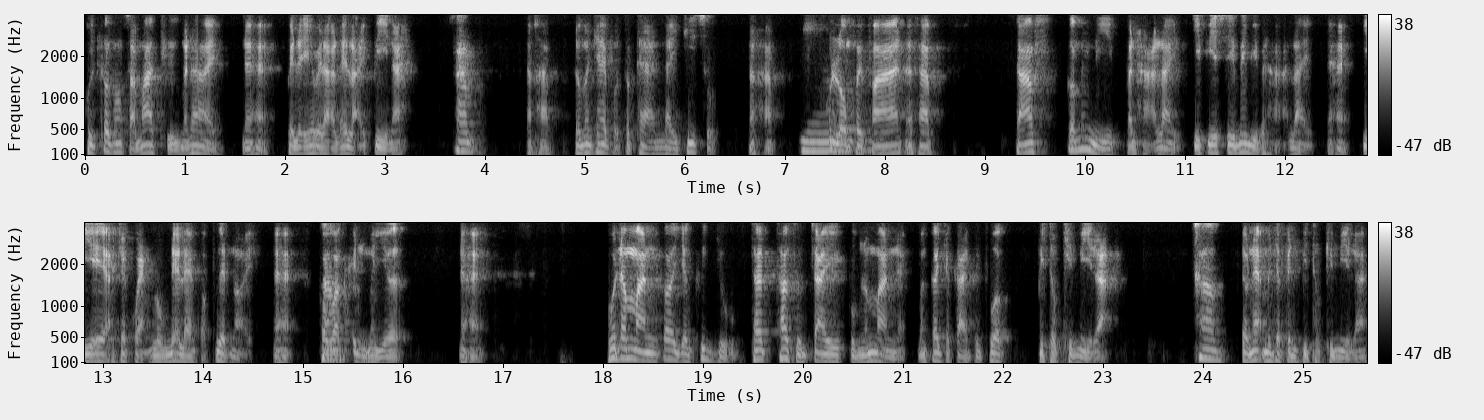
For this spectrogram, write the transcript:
คุณก็ต้องสามารถถือมาได้นะฮะเป็นระยะเวลาหลาย ๆ ปีนะครับนะครับ แล้วมันจะให้ผลตอบแทนในที่สุดนะครับอืมหุ้นโรงไฟฟ้านะครับกราฟก็ไม่มีปัญหาอะไร GPC ไม่มีปัญหาอะไรนะฮะ EA อาจจะแกว่งลงได้แรงกว่าเพื่อนหน่อยนะฮะเพราะว่าขึ้นมาเยอะนะฮะ หุ้นน้ำมันก็ยังขึ้นอยู่ ถ้าถ้าสนใจกลุ่มน้ำมันเนี่ยมันก็จะกลายเป็นพวกปิโตรเคมีละครับตอนนี้มันจะเป็นปิโตรเคมีแล้ว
